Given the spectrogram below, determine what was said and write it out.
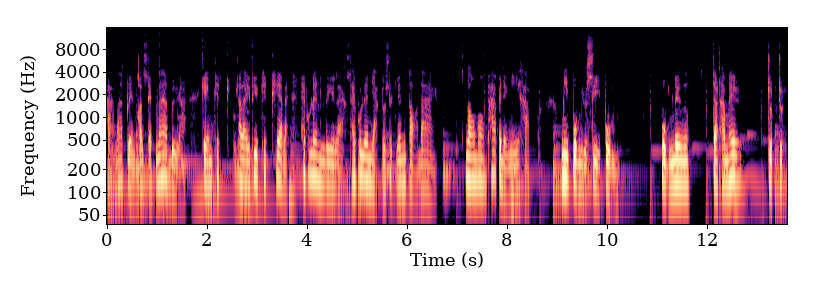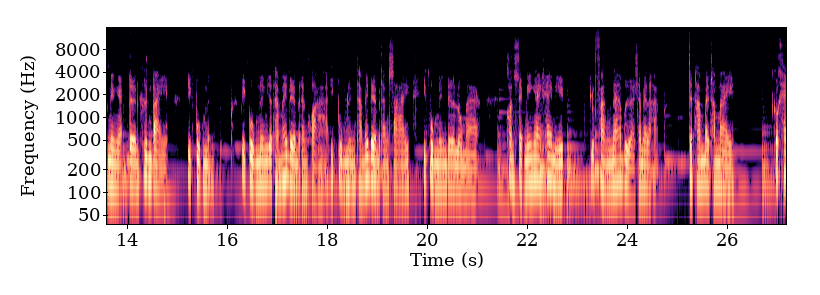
สามารถเปลี่ยนคอนเซปต์น่าเบื่อ เกมคิดอะไรที่คิดเครียดให้ผู้เล่น relax ให้ผู้เล่นอยากรู้สึกเล่นต่อได้ ลองมองภาพเป็นอย่างนี้ครับ มีปุ่มอยู่ 4 ปุ่ม ปุ่มหนึ่งจะทำให้จุดจุดหนึ่งเดินขึ้นไป อีกปุ่มหนึ่งอีกปุ่มหนึ่งจะทำให้เดินไปทางขวา อีกปุ่มหนึ่งทำให้เดินไปทางซ้าย อีกปุ่มหนึ่งเดินลงมาคอนเซปต์ง่ายๆแค่นี้ รู้ฟังน่าเบื่อใช่ไหมล่ะครับ จะทำไปทำไม ก็แค่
